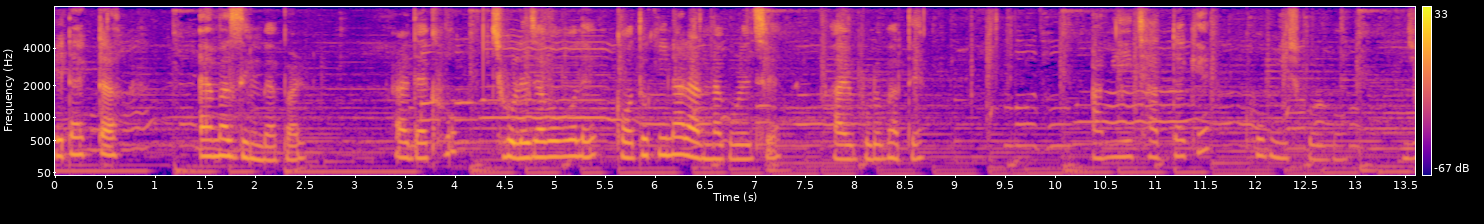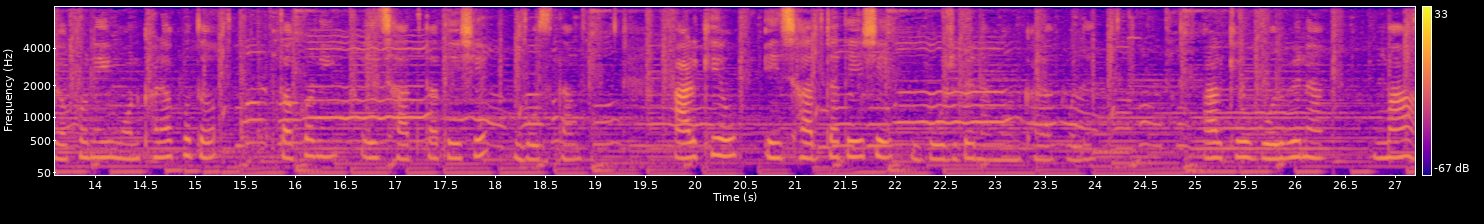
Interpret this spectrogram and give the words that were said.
এটা একটা অ্যামাজিং ব্যাপার। আর দেখো চলে যাব বলে কত কিনা রান্না করেছে আইবুড়ো ভাতে। আমি এই ছাদটাকে খুব মিস করব। যখন এই মন খারাপ হতো, তখনই এই ছাদটাতে এসে বসতাম। আর কেউ এই ছাদটাতে এসে বসবে না মন খারাপ হলে। আর কেউ বলবে না মা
